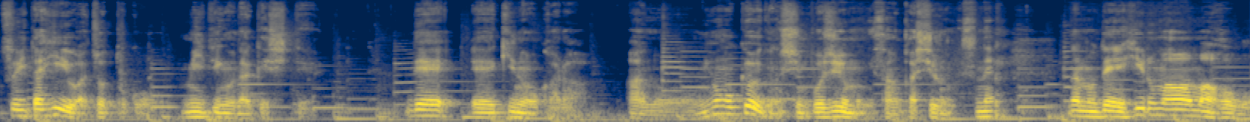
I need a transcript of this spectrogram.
着いた日はちょっとこう、ミーティングだけして、で、えー昨日から、あの日本語教育のシンポジウムに参加してるんですね。なので、昼間はまあほぼ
